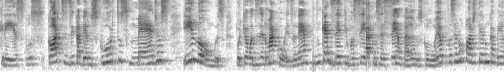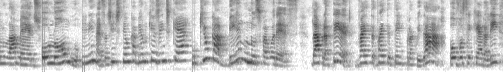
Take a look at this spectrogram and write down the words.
crespos, cortes de cabelos curtos, médios e longos. Porque eu vou dizer uma coisa, né? Não quer dizer que você tá com 60 anos como eu, que você não pode ter um cabelo lá médio ou longo. Meninas, a gente tem o cabelo que a gente quer. O que o cabelo nos favorece? Dá para ter? Vai, vai ter tempo para cuidar? Ou você quer ali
